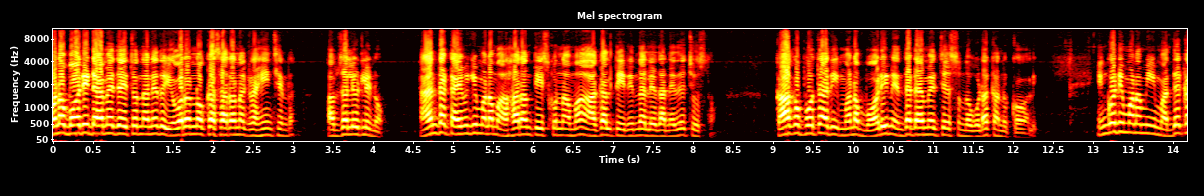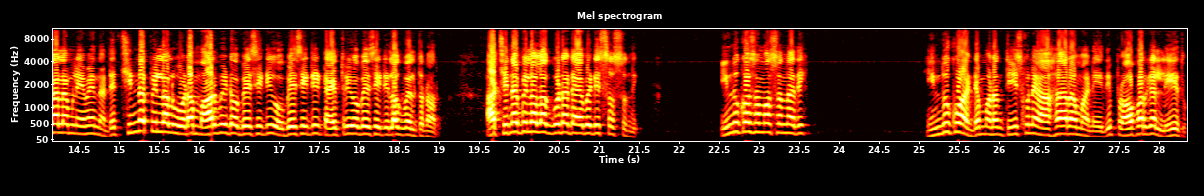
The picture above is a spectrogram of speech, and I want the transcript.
మన బాడీ డ్యామేజ్ అవుతుంది అనేది ఎవరన్నా ఒక్కసారన్నా గ్రహించిండ్రా? అబ్జల్యూట్లీ నో అంత టైంకి మనం ఆహారం తీసుకున్నామా ఆకలి తీరిందా లేదా అనేది చూస్తాం. కాకపోతే అది మన బాడీని ఎంత డ్యామేజ్ చేస్తుందో కూడా కనుక్కోవాలి. ఇంకోటి మనం ఈ మధ్యకాలంలో ఏమైందంటే చిన్న పిల్లలు కూడా morbid obesity obesity type three ఒబేసిటీలోకి వెళ్తున్నారు. ఆ చిన్నపిల్లలకు కూడా డయాబెటీస్ వస్తుంది. ఇందుకోసం వస్తుంది అది ఎందుకు అంటే మనం తీసుకునే ఆహారం అనేది ప్రాపర్గా లేదు.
